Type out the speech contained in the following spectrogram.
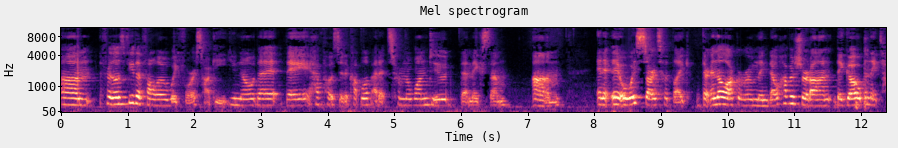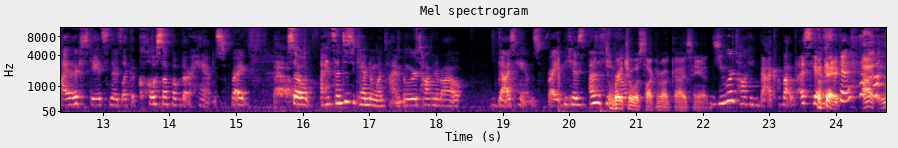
um, for those of you that follow Wake Forest hockey, you know that they have posted a couple of edits from the one dude that makes them. Um, and it, it always starts with like they're in the locker room, they don't have a shirt on, they go and they tie their skates, and there's like a close up of their hands, right? So I had sent it to Camden one time, and we were talking about guys' hands, right? Because as a female, Rachel was talking about guys' hands. you were talking back about guys' hands, Okay. okay? I,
